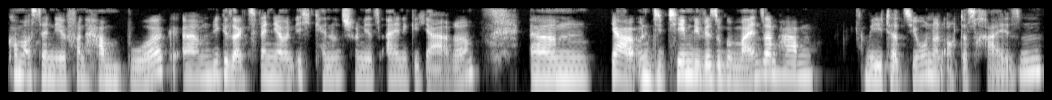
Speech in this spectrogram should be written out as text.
komme aus der Nähe von Hamburg. Ähm, wie gesagt, Svenja und ich kennen uns schon jetzt einige Jahre. Ähm, ja, und die Themen, die wir so gemeinsam haben, Meditation und auch das Reisen.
